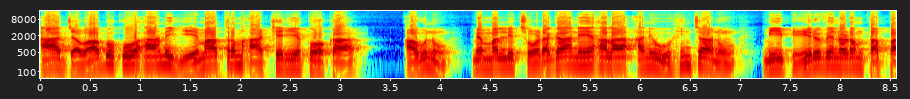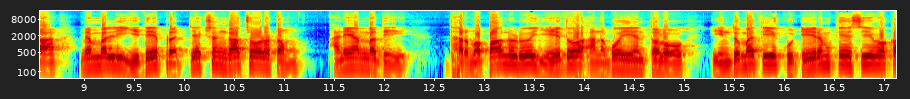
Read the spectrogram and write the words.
ఆ జవాబుకు ఆమె ఏమాత్రం ఆశ్చర్యపోక అవును మిమ్మల్ని చూడగానే అలా అని ఊహించాను. మీ పేరు వినడం తప్ప మిమ్మల్ని ఇదే ప్రత్యక్షంగా చూడటం అని అన్నది. ధర్మపాలుడు ఏదో అనబోయేంతలో ఇందుమతి కుటీరం కేసి ఒక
